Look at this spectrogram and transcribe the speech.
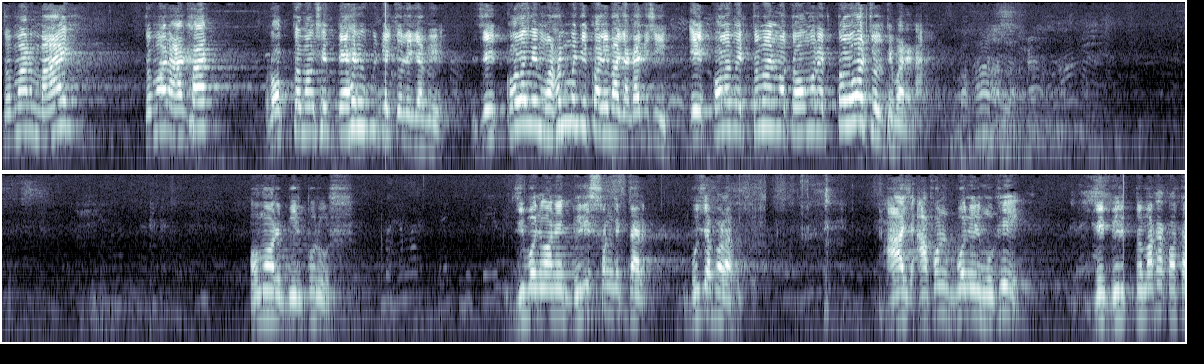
তোমার মায়ের, তোমার আঘাত রক্ত মাংসের দেহের উপর দিয়ে চলে যাবে। যে কলমে মোহাম্মদী কলেমা জাগা দিছি, এই কলমে তোমার মতো অমরের তলোয়ার চলতে পারে না। অমর বীর পুরুষ, জীবনে অনেক বীরের সঙ্গে তার বোঝাপড়া হয়েছে। আজ আপন বোনের মুখে যে বীরত্বমাখা কথা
